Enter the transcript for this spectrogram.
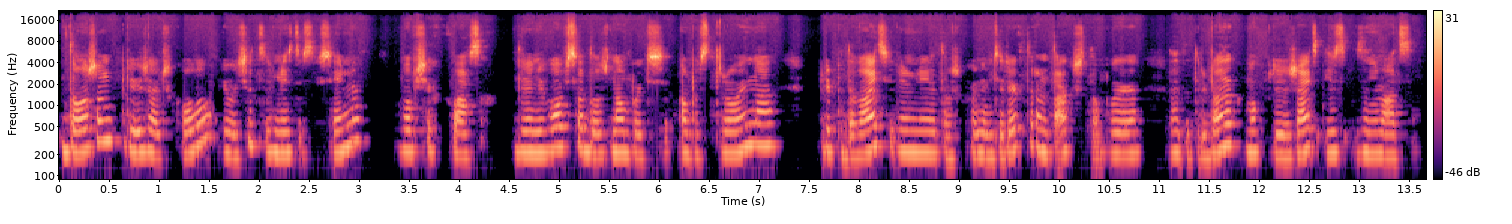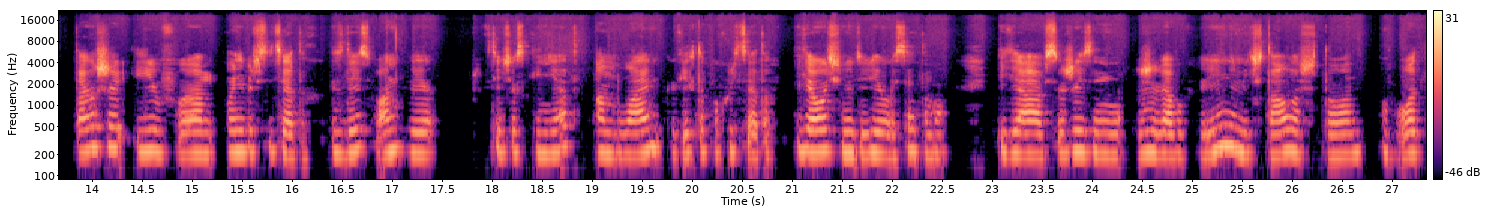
должен приезжать в школу и учиться вместе со всеми в общих классах для него все должно быть обустроено преподавателями, там, школьным директором так, чтобы этот ребенок мог приезжать и заниматься. Также и в университетах. Здесь, в Англии, практически нет онлайн каких-то факультетов. Я очень удивилась этому. Я всю жизнь, живя в Украине, мечтала, что вот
